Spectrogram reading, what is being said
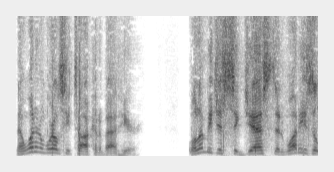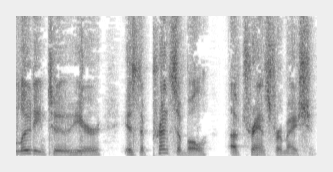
Now, what in the world is he talking about here? Well, let me just suggest that what he's alluding to here is the principle of transformation.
